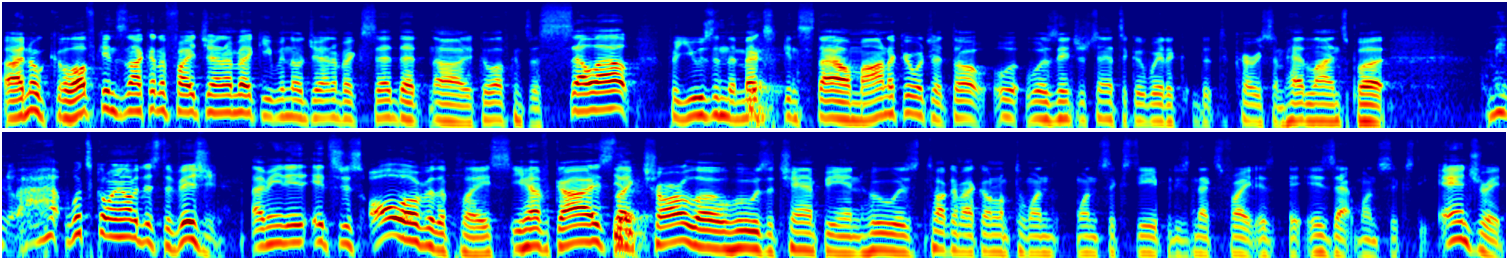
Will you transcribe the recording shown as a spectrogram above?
Uh, I know Golovkin's not going to fight Janibek, even though Janibek said that uh, Golovkin's a sellout for using the Mexican style moniker, which I thought w- was interesting. That's a good way to, to carry some headlines, but. I mean, what's going on with this division? I mean, it, it's just all over the place. You have guys yeah. like Charlo, who is a champion, who is talking about going up to one, 168, but his next fight is is at 160. Andrade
